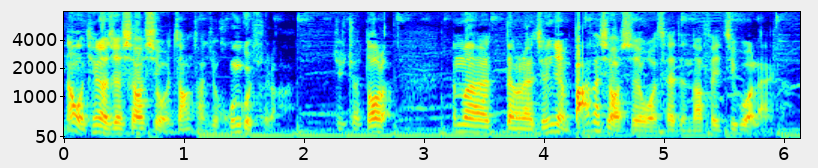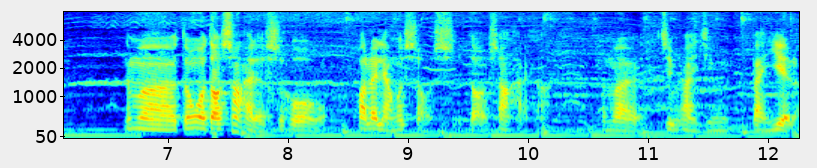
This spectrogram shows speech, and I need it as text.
那我听到这消息，我当场就昏过去了，就就到了。那么等了整整八个小时，我才等到飞机过来。那么等我到上海的时候，花了两个小时到上海啊。那么基本上已经半夜了，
